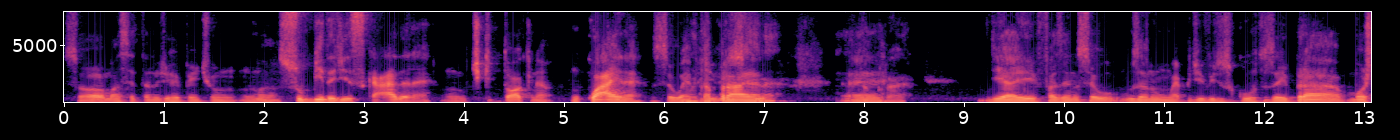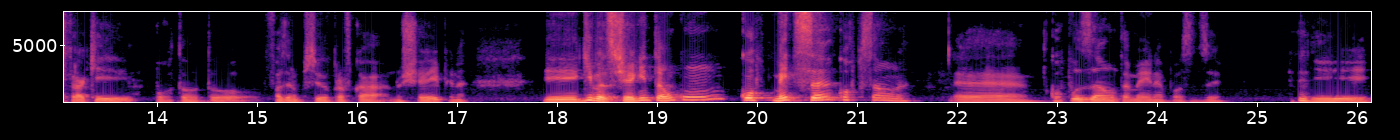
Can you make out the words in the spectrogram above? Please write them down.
só macetando de repente um, uma subida de escada, né? Um TikTok, né? Um Quai, né? O seu app Muita de praia, vídeos, né? Muita é, praia. E aí fazendo seu usando um app de vídeos curtos aí para mostrar que, pô, tô, tô fazendo o possível para ficar no shape, né? E Gibas chega então com corpo, mente sã, corrupção, né? É, corpusão também, né? Posso dizer. E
